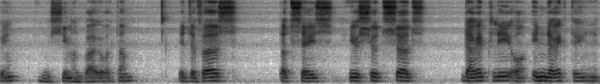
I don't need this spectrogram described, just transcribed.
in the Srimad Bhagavatam? It's a verse that says you should search directly or indirectly,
